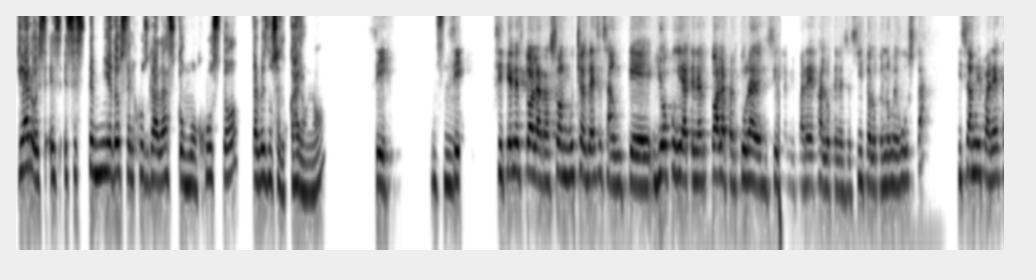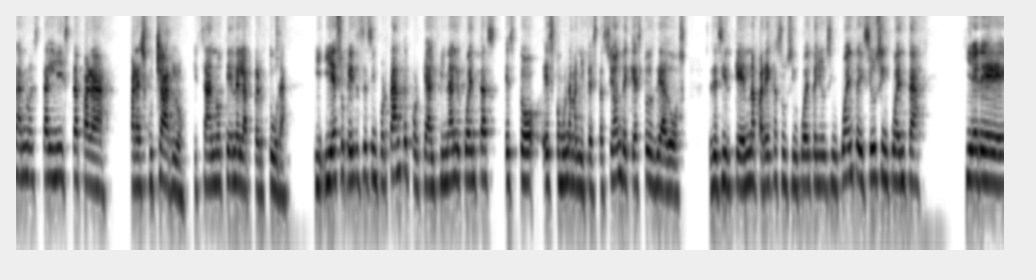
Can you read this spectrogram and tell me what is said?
Claro, es, es, es este miedo a ser juzgadas como justo, tal vez nos educaron, ¿no? Sí, Sí, Sí, tienes toda la razón. Muchas veces, aunque yo pudiera tener toda la apertura de decirle a mi pareja lo que necesito, lo que no me gusta, quizá mi pareja no está lista para, para escucharlo, quizá no tiene la apertura. Y, eso que dices es importante porque al final de cuentas esto es como una manifestación de que esto es de a dos. Es decir, que en una pareja es un 50 y un 50, y si un 50 quiere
